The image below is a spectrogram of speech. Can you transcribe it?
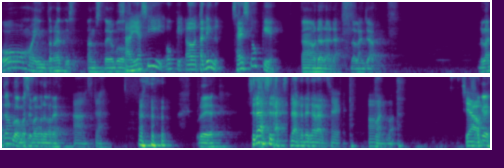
Oh, my internet is unstable. Saya sih oke. Okay. Oh, tadi saya sih oke. Okay. Nah, udah, udah, udah, udah lancar. Udah lancar belum masih mendengarnya? Ah, sudah. udah ya? Sudah, sudah, sudah kedengaran saya. Aman, Pak. Siap. Oke. Okay.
